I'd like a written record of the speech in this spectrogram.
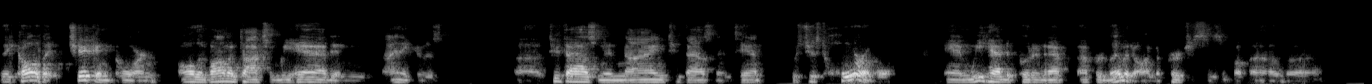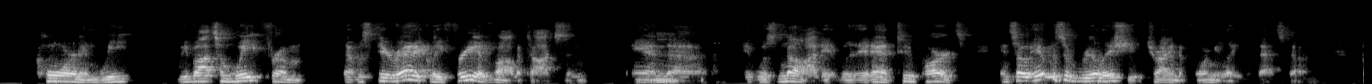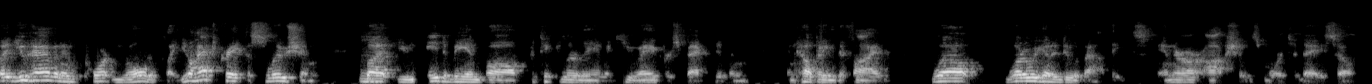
they called it chicken corn. All the vomitoxin we had in, I think it was uh, 2009, 2010, was just horrible. And we had to put an upper limit on the purchases of, of uh, corn and wheat we bought some wheat from that was theoretically free of vomitoxin, and mm. uh, it was not. It was it had two parts, and so it was a real issue trying to formulate with that stuff. But you have an important role to play. You don't have to create the solution, mm. but you need to be involved, particularly in a QA perspective, and and helping define well what are we going to do about these, and there are options more today. So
